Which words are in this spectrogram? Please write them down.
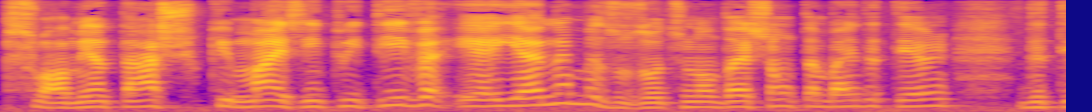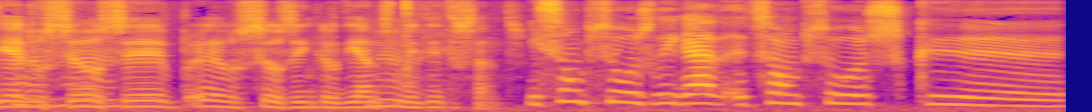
pessoalmente, acho que mais intuitiva é a Iana, mas os outros não deixam também de ter, de ter uhum. os, seus, eh, os seus ingredientes uhum. muito interessantes. E são pessoas ligadas, são pessoas que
